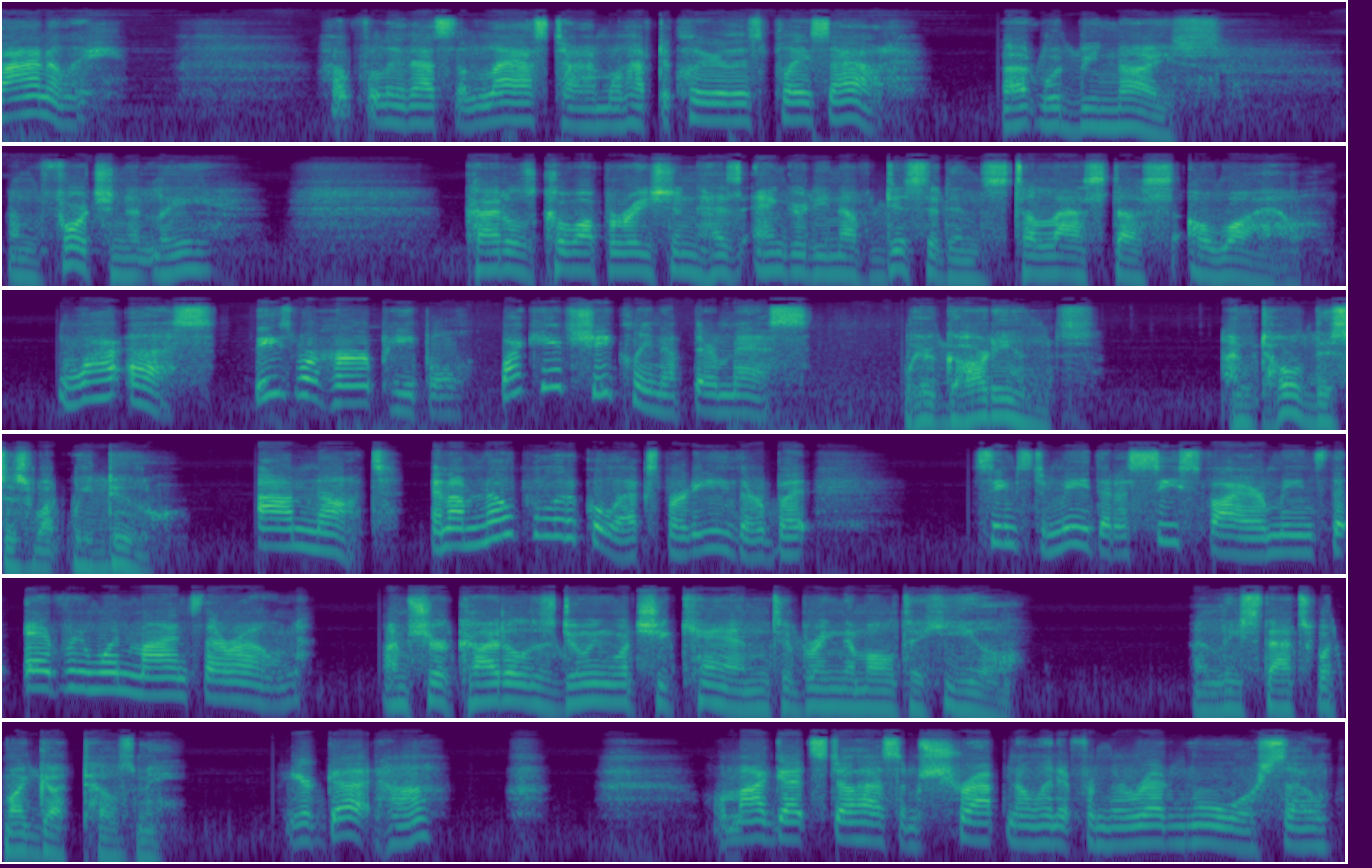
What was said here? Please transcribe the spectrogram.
Finally. Hopefully that's the last time we'll have to clear this place out. That would be nice. Unfortunately, Caiatl's cooperation has angered enough dissidents to last us a while. Why us? These were her people. Why can't she clean up their mess? We're guardians. I'm told this is what we do. I'm not. And I'm no political expert either, but seems to me that a ceasefire means that everyone minds their own. I'm sure Caiatl is doing what she can to bring them all to heel. At least that's what my gut tells me. Your gut, huh? Well, my gut still has some shrapnel in it from the Red War, so...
